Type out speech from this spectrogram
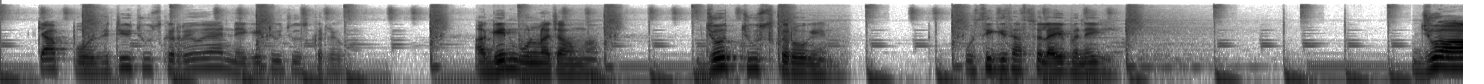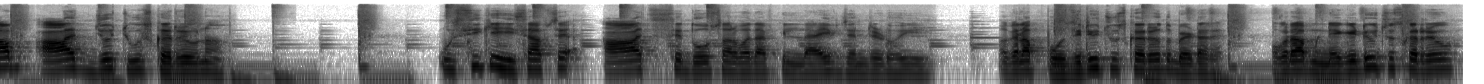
क्या पॉजिटिव चूज़ कर रहे हो या नेगेटिव चूज़ कर रहे हो? अगेन बोलना चाहूँगा, जो चूज़ करोगे, उसी के हिसाब से लाइफ बनेगी। जो आप आज जो चूज़ कर रहे हो ना, उसी के हिसाब से आज से दो साल बाद आपकी लाइफ जनरेट होगी अगर आप पॉजिटिव चूज़ कर रहे हो तो बेटर है। अगर आप नेगेटिव चूज़ कर रहे हो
